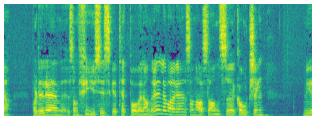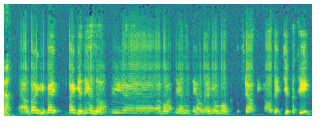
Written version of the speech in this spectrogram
Ja. Var dere eh, sånn fysisk tett på hverandre, eller var det sånn avstandscoaching? Mye? Ja, begge, begge, begge deler. Vi, uh, jeg var en del nedover og var med på treninger og den type ting.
